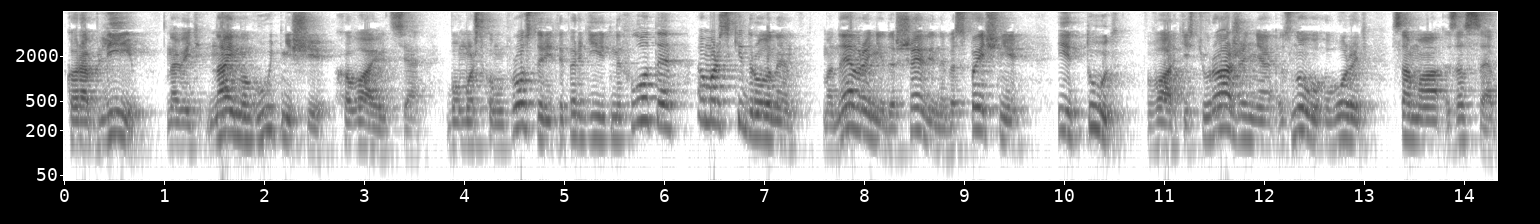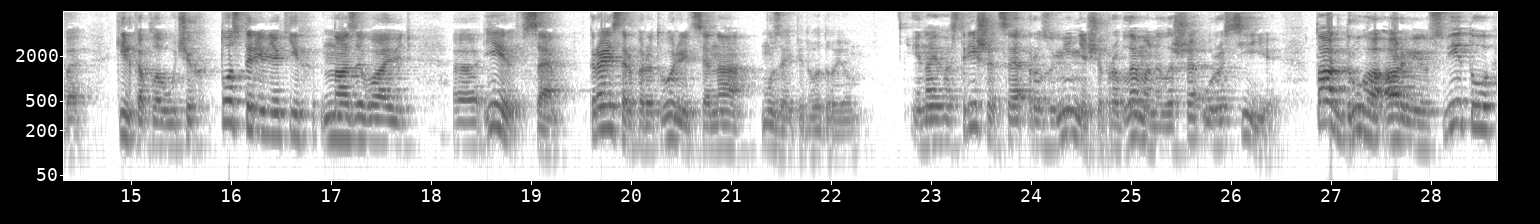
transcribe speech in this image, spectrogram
Кораблі, навіть наймогутніші, ховаються, бо в морському просторі тепер діють не флоти, а морські дрони, маневрені, дешеві, небезпечні. І тут вартість ураження знову говорить сама за себе. Кілька плавучих тостерів, яких називають, е, і все. крейсер перетворюється на музей під водою. І найгостріше це розуміння, що проблема не лише у Росії. Так, друга армія світу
